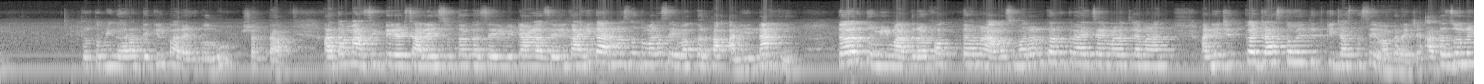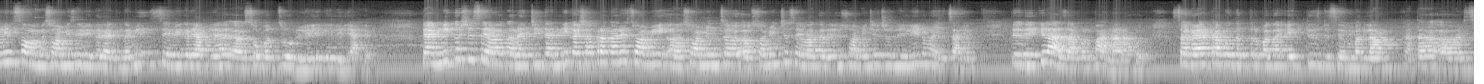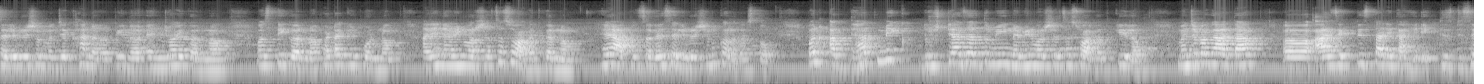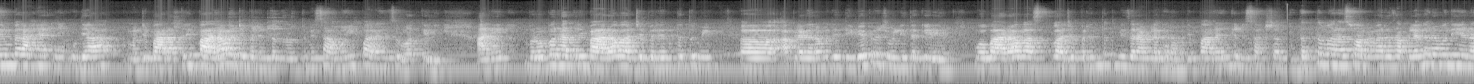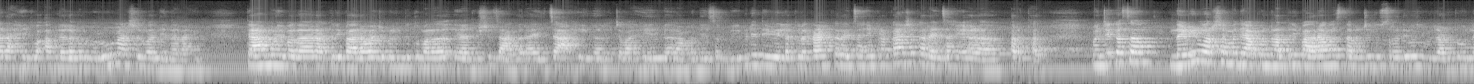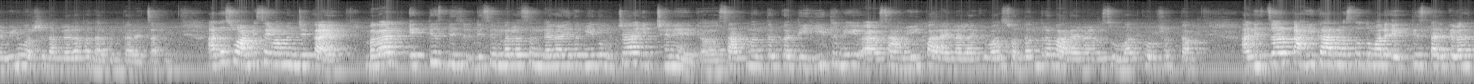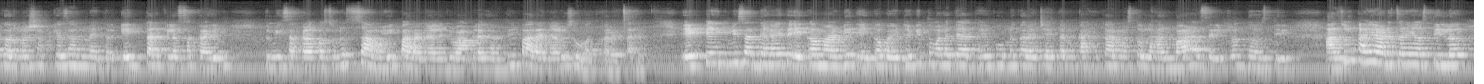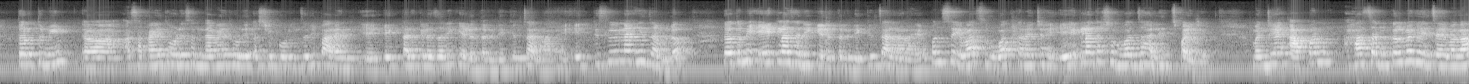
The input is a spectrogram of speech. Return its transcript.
तर तुम्ही घरात देखील पारायण करू शकता. आता मासिक पिरियड चालेल सुतक असेल विटाळ असेल काही कारणास्तव तुम्हाला सेवा करता आली नाही. तर तुम्ही मात्र फक्त नामस्मरण करत राहायचं आहे मनातल्या मनात आणि जितकं जास्त होईल तितकी जास्त सेवा करायची. आता जो नवीन स्वामी स्वामी सेवेकरी आहेत नवीन सेवेकरी आपल्यासोबत जोडलेले गेलेले आहेत. त्यांनी कशी सेवा करायची? त्यांनी कशा प्रकारे स्वामी स्वामींचं स्वामींची सेवा करायची? स्वामींच्या चरणी लीन व्हायचं आहे ते देखील आज आपण पाहणार आहोत. सगळ्यात अगोदर तर बघा एकतीस डिसेंबरला आता सेलिब्रेशन म्हणजे खाणं पिणं एन्जॉय करणं मस्ती करणं फटाके फोडणं आणि नवीन वर्षाचं स्वागत करणं हे आपण सगळे सेलिब्रेशन करत असतो. पण आध्यात्मिक दृष्ट्या जर तुम्ही नवीन वर्षाचं स्वागत केलं म्हणजे बघा आता आज एकतीस तारीख आहे एकतीस डिसेंबर आहे आणि उद्या म्हणजे बारा रात्री बारा वाजेपर्यंत जर तुम्ही सामूहिक पारायण सुरुवात केली. आणि बरोबर रात्री बारा वाजेपर्यंत तुम्ही आपल्या घरामध्ये दिवे प्रज्वलित केले व बारा वाज वाजेपर्यंत तुम्ही जर आपल्या घरामध्ये पारायण केले साक्षात दत्त महाराज स्वामी महाराज आपल्या घरामध्ये येणार आहेत व आपल्याला भरभरून आशीर्वाद देणार आहेत. त्यामुळे बघा रात्री बारा वाजेपर्यंत तुम्हाला या दिवशी जाग राहायचं आहे. घराच्या बाहेर घरामध्ये सगळीकडे दिवे लकलकाट करायचं आहे प्रकाश करायचा आहे अर्थात. म्हणजे कसं नवीन वर्षामध्ये आपण रात्री बारा वाजता म्हणजे दुसरा दिवस उजाडतो नवीन वर्षात आपल्याला पदार्पण करायचं आहे. आता स्वामी सेवा म्हणजे काय? बघा एकतीस डिस डिसेंबरला संध्याकाळी तुम्ही तुमच्या इच्छेने सात नंतर कधीही तुम्ही सामूहिक पारायणाला किंवा स्वतंत्र पारायणाला सुरुवात करू शकता. आणि जर काही कारणास्तव तुम्हाला एकतीस तारखेला करणं शक्य झालं नाही तर एक तारखेला सकाळी तुम्ही सकाळपासूनच सामूहिक पारायणाला किंवा आपल्या घरातील पारायणाला सुरुवात करायचं आहे. एक ते एकवीस अध्याय आहेत एका मांडीत एका बैठकीत तुम्हाला ते अध्याय पूर्ण करायचे आहेत. कारण काही कारणास्तव लहान बाळ असेल वृद्ध असतील अजून काही अडचणी असतील तर तुम्ही सकाळी थोडे संध्याकाळी थोडे असे करून जरी पारायण ए- एक तारखेला जरी केलं तरी देखील चालणार आहे. एकतीसला नाही जमलं तर तुम्ही एकला जरी केलं तरी देखील चालणार आहे. पण सेवा सुरुवात करायची आहे. एकला तर सुरुवात झालीच पाहिजे. म्हणजे आपण हा संकल्प घ्यायचा आहे बघा.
